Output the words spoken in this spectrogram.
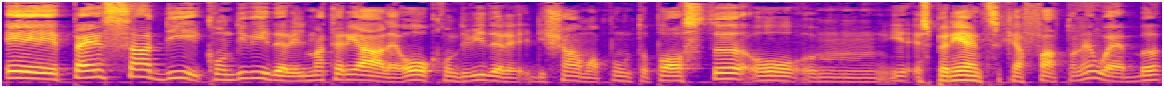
e pensa di condividere il materiale o condividere diciamo appunto post o um, esperienze che ha fatto nel web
